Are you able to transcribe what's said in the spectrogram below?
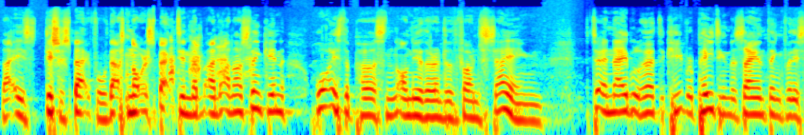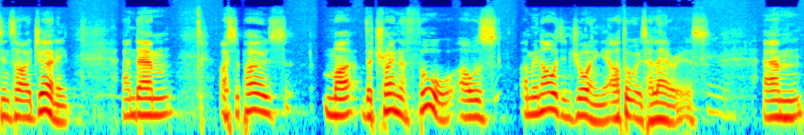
That is disrespectful. That's not respecting them. And, and I was thinking, what is the person on the other end of the phone saying to enable her to keep repeating the same thing for this entire journey? And um, I suppose my, the train of thought, I was, I mean, I was enjoying it. I thought it was hilarious. Mm. Um,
